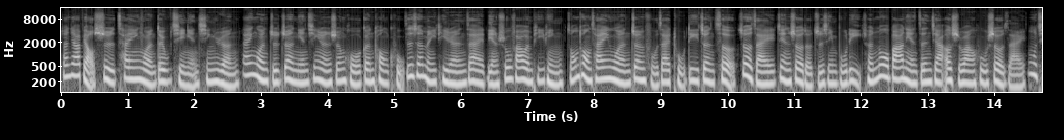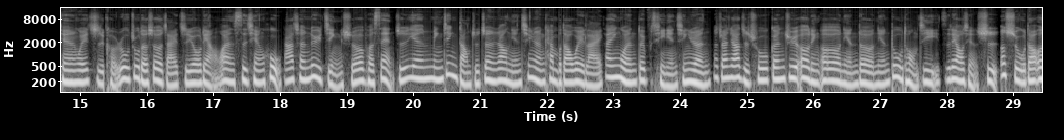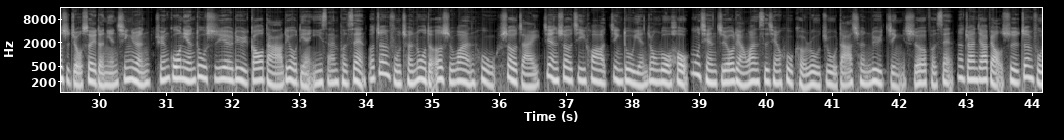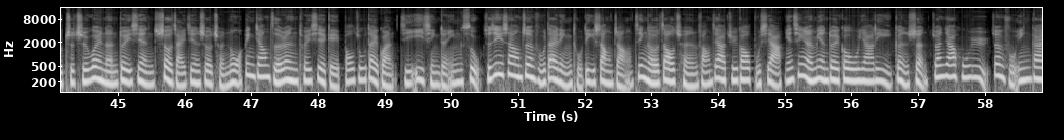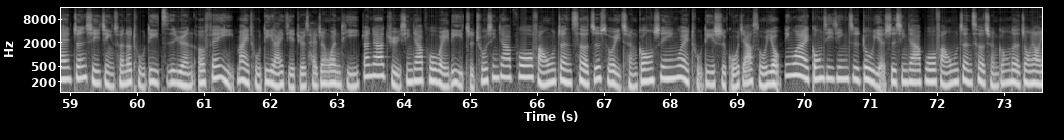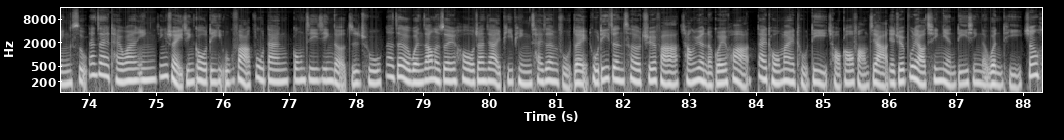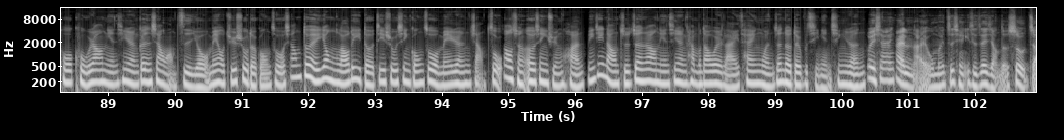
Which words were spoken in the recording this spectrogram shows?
专家表示，蔡英文对不起年轻人。蔡英文执政，年轻人生活更痛苦。资深媒体人在脸书发文批评，总统蔡英文政府在土地政策、社宅建设的执行不力，承诺八年增加二十万户社宅，目前为止可入住的社宅只有两万四千户，达成率仅十二 percent。直言，民进党执政让年轻人看不到未来。蔡英文对不起年轻人。那专家指出，根据二零二二年的年度统计资料显示，二十五到二十九岁的年轻人全国年度失业率高达六点一三 percent，而政府承诺的二十万户社宅建设计划进度严重落后，目前只有两万四千户可入住，达成率仅十二 percent。那专家表示，政府迟迟未能兑现社宅建设承诺，并将责任推卸给包租代管及疫情等因素。实际上，政府带领土地上涨，进而造成房价居高不下，年轻人面对购物压力更甚。专家呼吁，政府应该珍惜仅存的土地资源，而非以卖土地来解决财政问题。专家举新加坡为例，指出新加坡房屋政策之所以成功，是因为土地是国家所有。另外，公积金制度也是新加坡房屋政策成功的重要因素。但在台湾，因薪水已经够低，无法负担公积金的支出。那这个文章的最后，专家也批评蔡政府对土地政策缺乏长远的规划，带头卖土地、炒高房价，解决不了青年低薪的问题。生活苦，让年轻人更向往自由，没有拘束的工作，相对用劳力的技术性工作没人想做，造成恶性循环。民进党执政让年轻人看不到未来，蔡英文真的对不起年轻人。所以现在看来，我们之前一直在讲的社宅，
